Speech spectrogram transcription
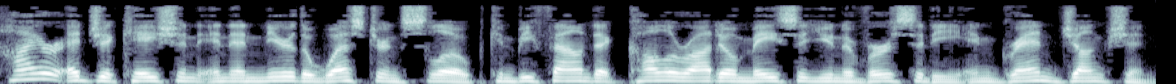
Higher education in and near the western slope can be found at Colorado Mesa University in Grand Junction,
